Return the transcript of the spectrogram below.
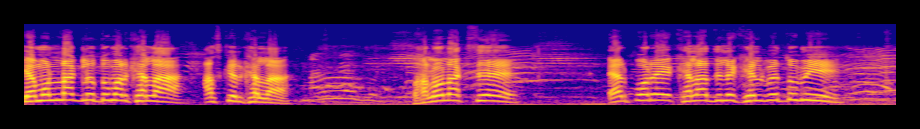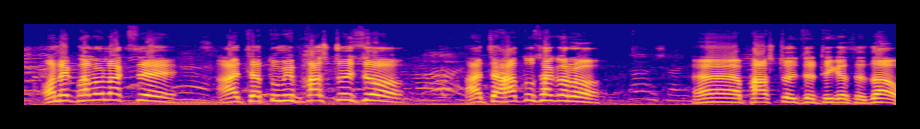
কেমন লাগল তোমার খেলা আজকের খেলা? ভালো লাগছে? এরপরে খেলা দিলে খেলবে তুমি? অনেক ভালো লাগছে। আচ্ছা তুমি ফার্স্ট হয়েছো আচ্ছা হাত উঁচা করো। হ্যাঁ ফার্স্ট হয়েছে ঠিক আছে যাও।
